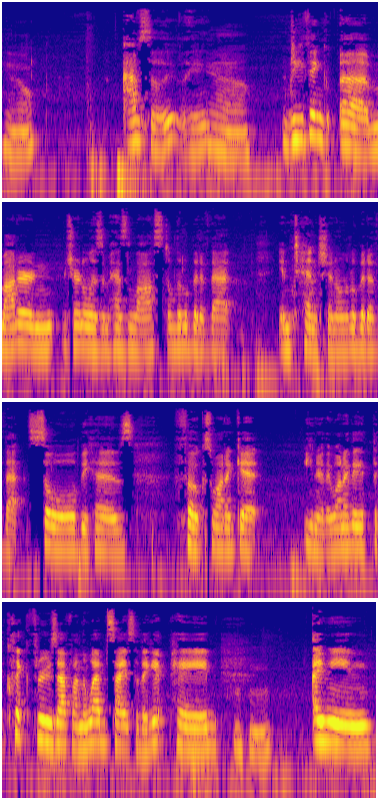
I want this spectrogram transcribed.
you know Absolutely. yeah Do you think uh, modern journalism has lost a little bit of that intention, a little bit of that soul, because folks want to get, you know, they want to get the click throughs up on the website so they get paid? I mean,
